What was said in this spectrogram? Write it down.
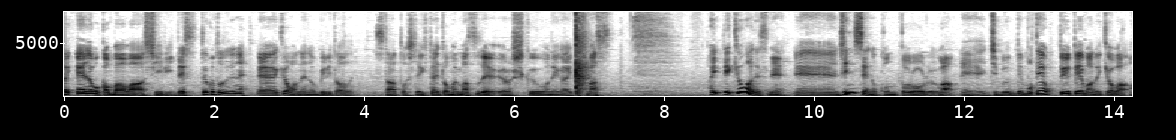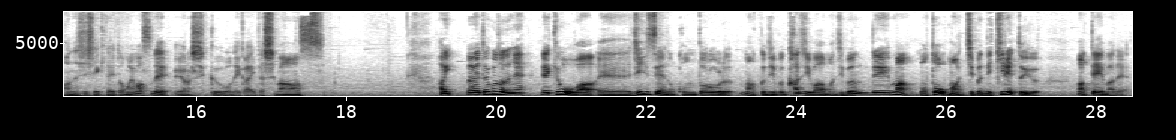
はい、えー、どうもこんばんは、シーリーです。ということでね、えー、今日もね、のんびりとスタートしていきたいと思いますので、よろしくお願いいたします。はい、で、今日はですね、えー、人生のコントロールは、えー、自分で持てよというテーマで今日はお話ししていきたいと思いますので、よろしくお願いいたします。はい、えーということでね、えー今日は、えー人生のコントロール、まあ、自分家事は、まあ、自分で、まあ、元を、まあ、自分で切れという、まあ、テーマで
